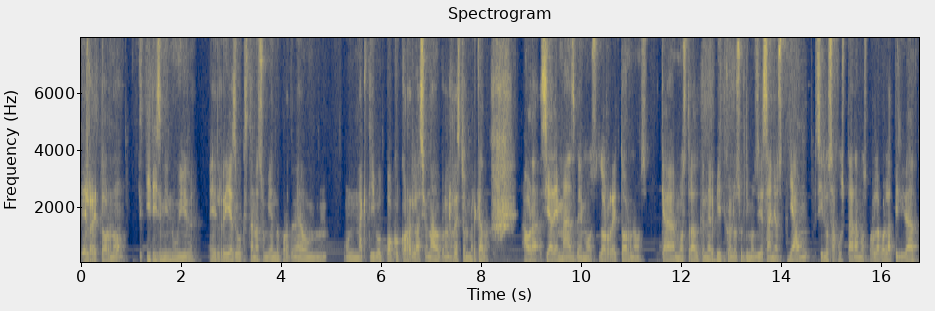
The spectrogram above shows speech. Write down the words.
el retorno y disminuir el riesgo que están asumiendo por tener un, un activo poco correlacionado con el resto del mercado. Ahora, si además vemos los retornos que ha mostrado tener Bitcoin en los últimos 10 años, y aún si los ajustáramos por la volatilidad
